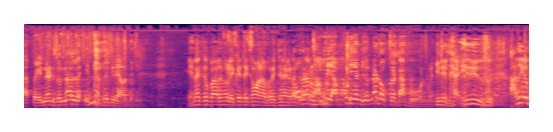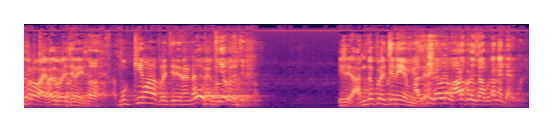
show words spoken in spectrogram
அப்ப என்னன்னு சொன்னால் என்ன பிரச்சனை வந்து எனக்கு பாருங்கள் எக்கச்சக்கமான பிரச்சனை கிடக்கு அப்படி என்று சொன்னா டாக்டர்ட்டா போகணும். இல்ல இல்ல. இது அதுகள் பரவாயில்ல. அது பிரச்சனை இல்ல. முக்கியமான பிரச்சனை என்னன்னா பிரச்சனை. இல்ல அந்த பிரச்சனையும் அதுக்கு இரவுல வாழைப்பழம் சாப்பிட்டா நல்லா இருக்கும்.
